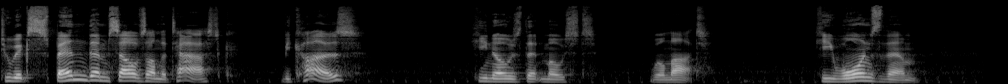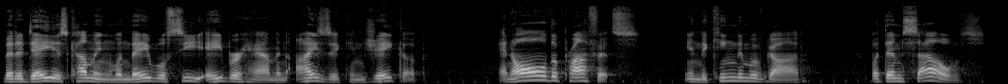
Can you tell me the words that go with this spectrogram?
to expend themselves on the task because he knows that most will not. He warns them that a day is coming when they will see Abraham and Isaac and Jacob and all the prophets in the kingdom of God, but themselves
